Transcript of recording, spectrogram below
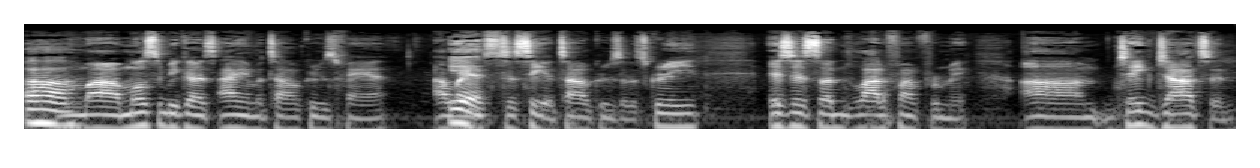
Uh-huh. Uh, mostly because I am a Tom Cruise fan. I like yes. to see a Tom Cruise on the screen. It's just a lot of fun for me. Um, Jake Johnson,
